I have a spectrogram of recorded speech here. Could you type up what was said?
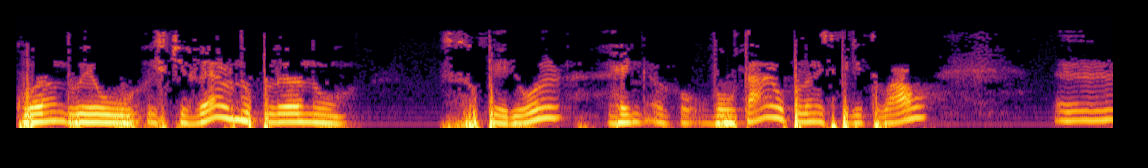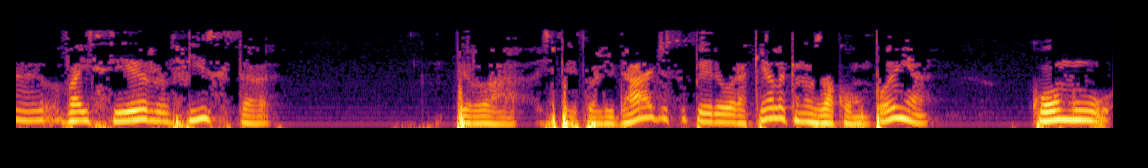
quando eu estiver no plano superior, voltar ao plano espiritual, eh, vai ser vista pela espiritualidade superior, aquela que nos acompanha, como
